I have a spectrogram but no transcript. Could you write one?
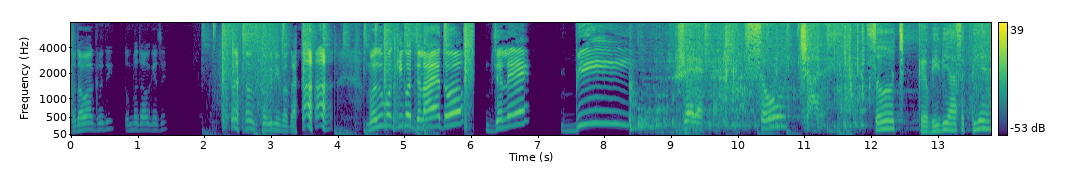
बताओ आकृति तुम बताओ कैसे? उसको भी नहीं पता। मधुमक्खी को जलाया तो जले बी सोच सोच कभी भी आ सकती है।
